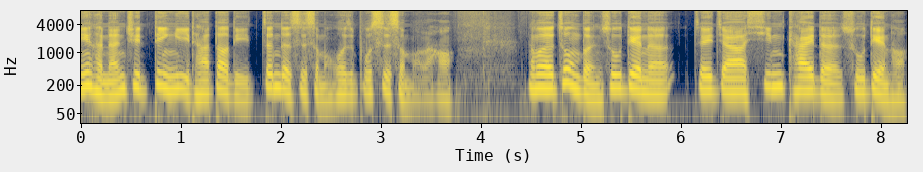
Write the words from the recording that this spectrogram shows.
你很难去定义它到底真的是什么或者不是什么了哈。那么重本书店呢，这家新开的书店哈，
